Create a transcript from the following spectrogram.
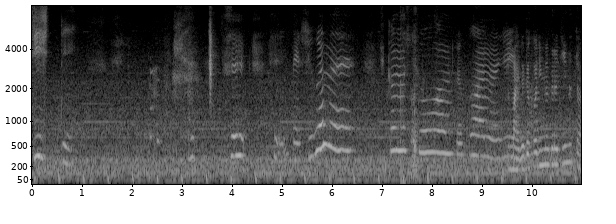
Чисти. Те шиваме. Искам да така нали? Майде да ходим на градината.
